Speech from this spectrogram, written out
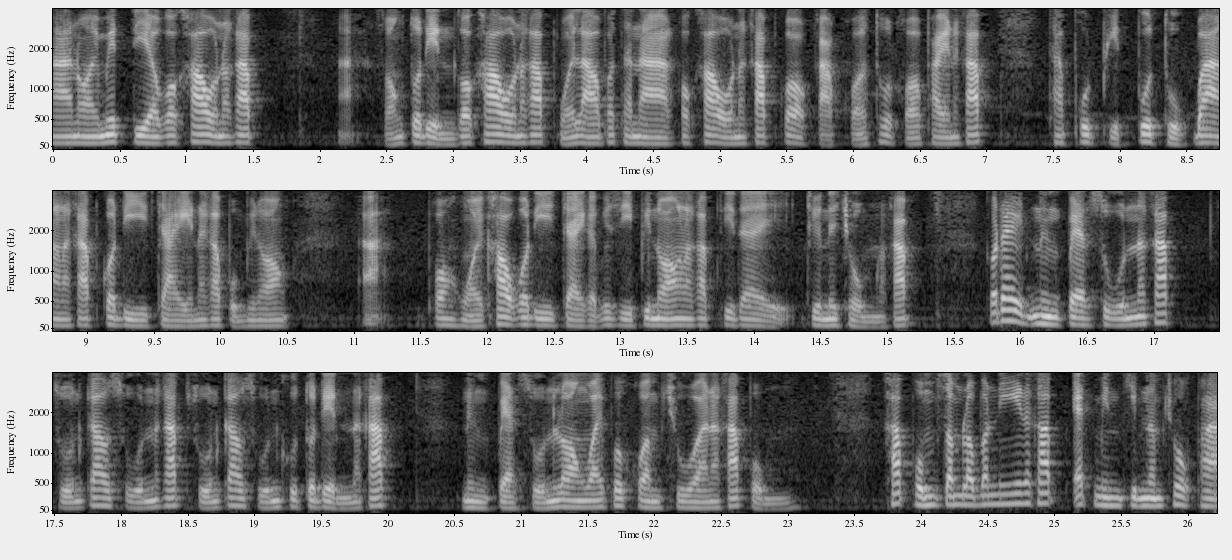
ฮานอยเม็ดเดียวก็เข้านะครับ สองตัวเด่นก็เข้านะครับหวยลาวพัฒนาก็เข้านะครับ ก็กราบขอโทษขออภัยนะครับ ถ้าพูดผิดพูดถูกบ้างนะครับ ก็ดีใจนะครับ ผมพี่น้องอะพอหวยเข้าก็ดีใจกับพี่สีพี่น้องนะครับ ที่ได้ชื่นได้ชมนะครับ ก็ได้ 180นะครับ090นะครับ090คือตัวเด่นนะครับ180 ลองไว้เพื่อความชัวร์นะครับ ผมครับผมสำหรับวันนี้นะครับแอดมินคิมนำโชคพา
